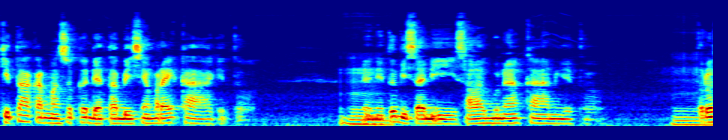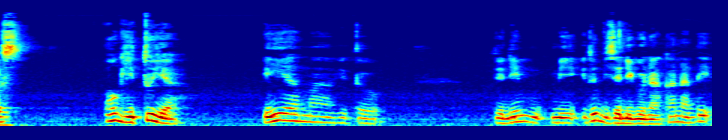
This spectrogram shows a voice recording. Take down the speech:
kita akan masuk ke database nya mereka gitu Hmm. dan itu bisa disalahgunakan gitu Hmm. Terus, oh gitu ya? Iya mah gitu. Jadi itu bisa digunakan nanti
